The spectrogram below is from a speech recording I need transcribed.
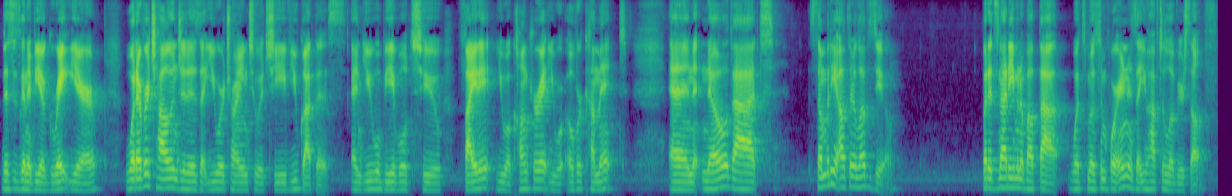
This is going to be a great year. Whatever challenge it is that you are trying to achieve, you got this. And you will be able to fight it, you will conquer it, you will overcome it. And know that somebody out there loves you but it's not even about that. What's most important is that you have to love yourself.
